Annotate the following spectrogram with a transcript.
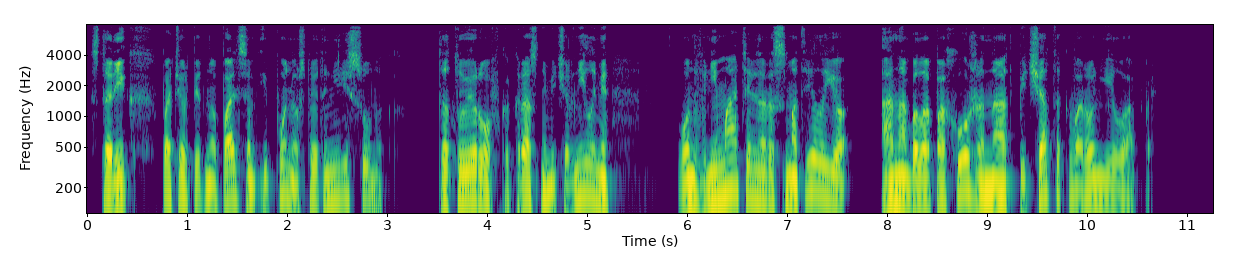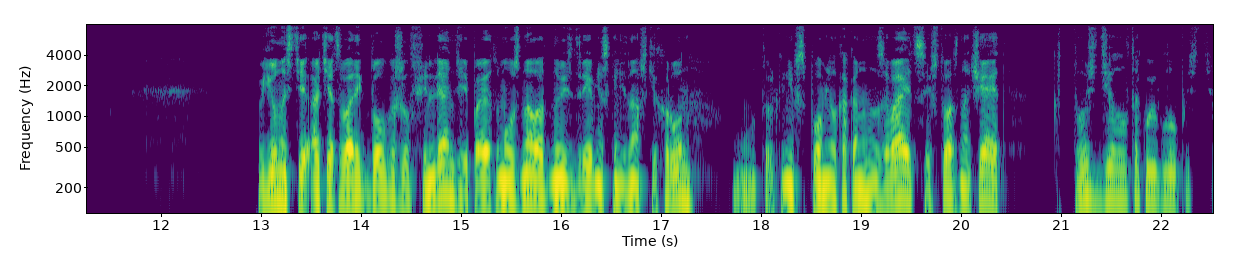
Старик потер пятно пальцем и понял, что это не рисунок. Татуировка красными чернилами. Он внимательно рассмотрел ее. Она была похожа на отпечаток вороньей лапы. В юности отец Варик долго жил в Финляндии, поэтому узнал одну из древнескандинавских рун, ну, только не вспомнил, как она называется и что означает. Кто сделал такую глупость?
